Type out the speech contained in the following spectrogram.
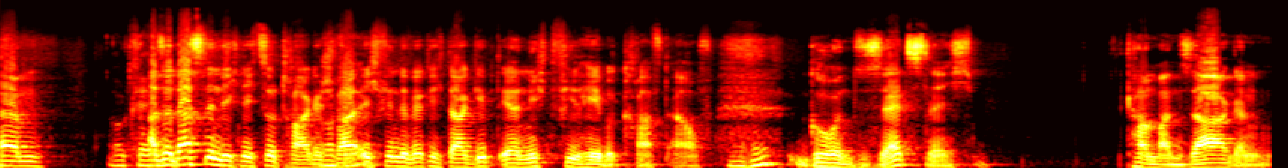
Ähm, okay. Also das finde ich nicht so tragisch, okay. weil ich finde wirklich, da gibt er nicht viel Hebelkraft auf. Mhm. Grundsätzlich kann man sagen,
